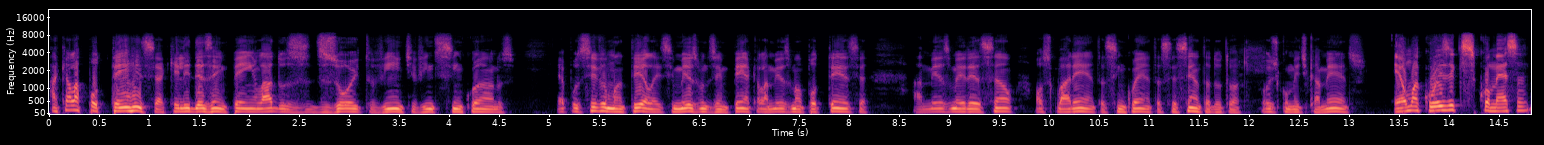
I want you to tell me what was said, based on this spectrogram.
aquela potência, aquele desempenho lá dos 18, 20, 25 anos, é possível mantê-la, esse mesmo desempenho, aquela mesma potência, a mesma ereção aos 40, 50, 60, doutor? Hoje com medicamentos? É uma coisa que se começa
